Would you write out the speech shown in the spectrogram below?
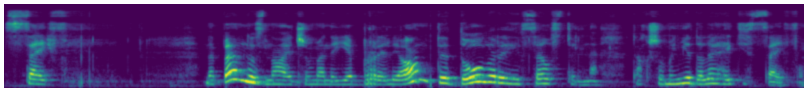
сейф. Напевно, знають, що в мене є бриліанти, долари і все остальне. Так що мені дали геть із сейфу.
